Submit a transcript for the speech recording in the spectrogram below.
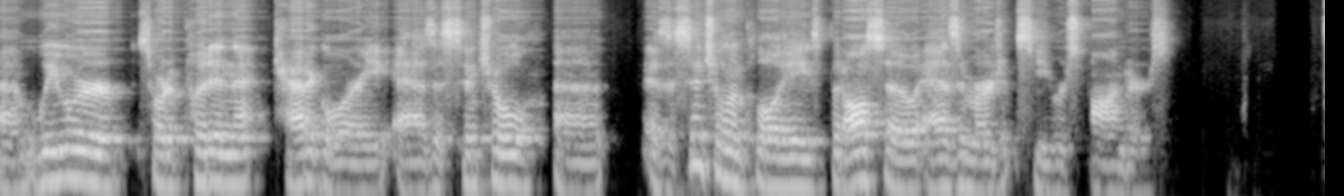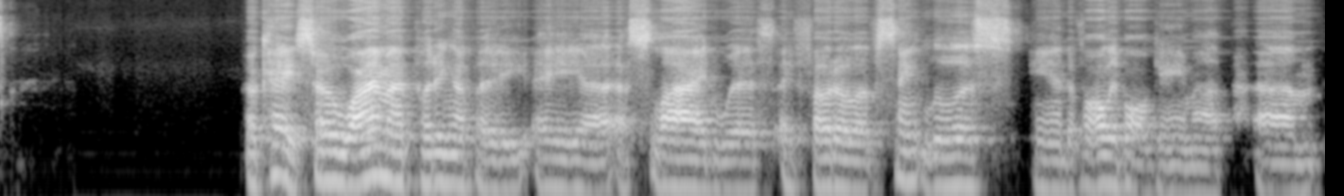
um, we were sort of put in that category as essential uh, as essential employees, but also as emergency responders. Okay, so why am I putting up a, a, uh, a, slide with a photo of St. Louis and a volleyball game up? Um,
